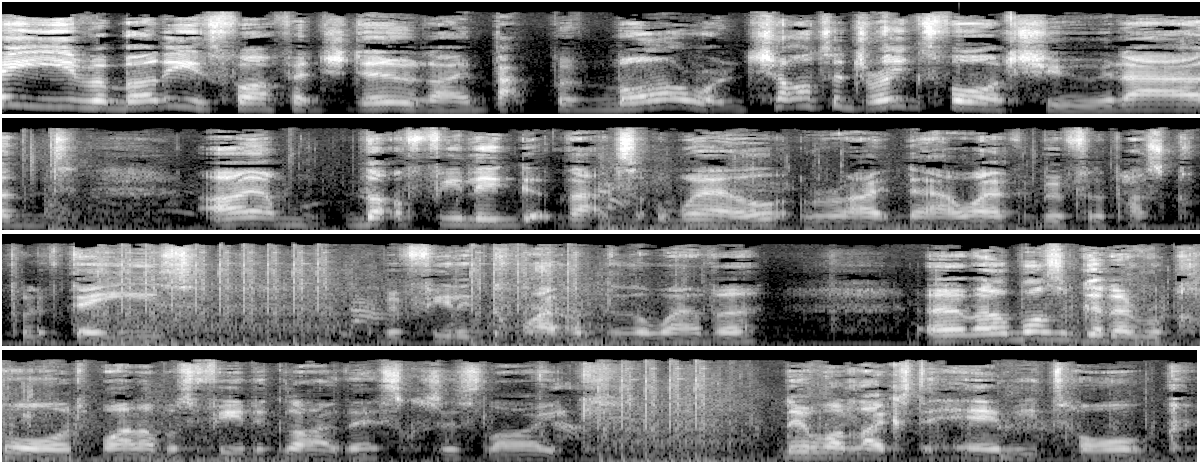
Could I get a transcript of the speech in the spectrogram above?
Hey everybody, it's Farfetch'd and I'm back with more on Uncharted Drake's Fortune, and I am not feeling that well right now. I haven't been for the past couple of days. I've been feeling quite under the weather. Um, and I wasn't going to record while I was feeling like this, because it's like, no one likes to hear me talk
